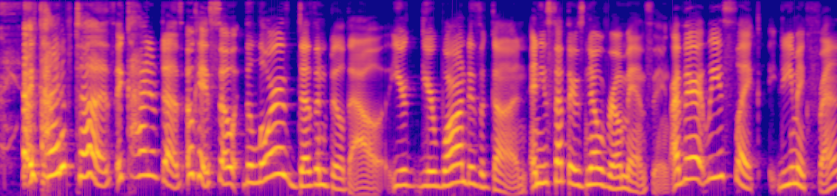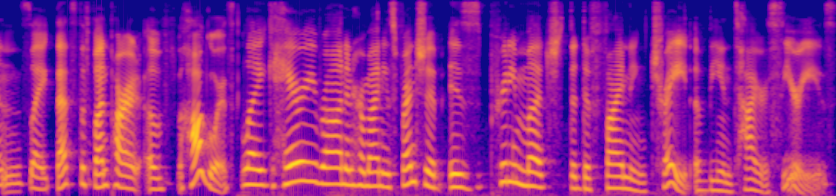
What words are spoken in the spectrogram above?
it kind of does. It kind of does. Okay, so the lore doesn't build out. Your your wand is a gun, and you said there's no romancing. Are there at least like do you make friends? Like that's the fun part of Hogwarts. Like Harry, Ron, and Hermione's friendship is pretty much the defining trait of the entire series.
